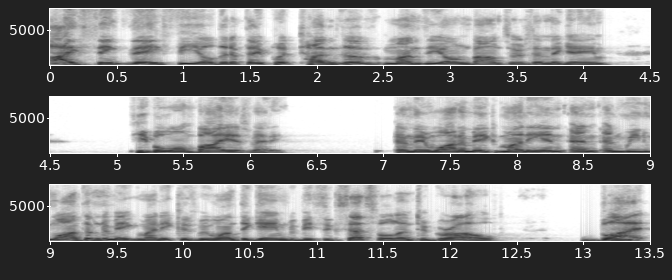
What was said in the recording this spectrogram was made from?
I think they feel that if they put tons of Munzee-owned bouncers in the game, people won't buy as many and they want to make money and and and we want them to make money because we want the game to be successful and to grow but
